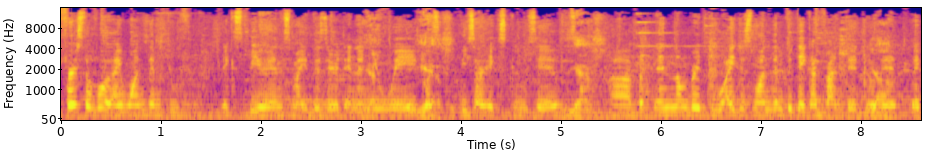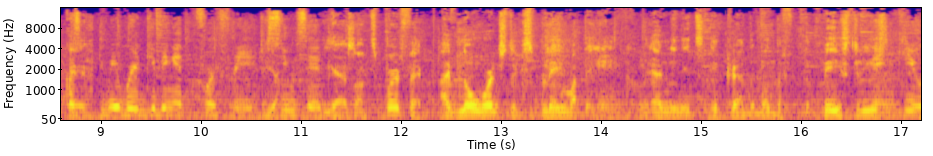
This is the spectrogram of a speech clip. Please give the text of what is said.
First of all, I want them to experience my dessert in a Yeah. new way because Yes. these are exclusives. Yes. Uh, but then number two, I just want them to take advantage of it because okay. we, we're giving it for free. Just Yeah. use it. Yeah, so it's perfect. I have no words to explain what they ate. I mean, it's incredible. The, the pastries. Thank you.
